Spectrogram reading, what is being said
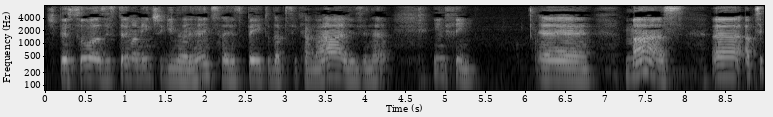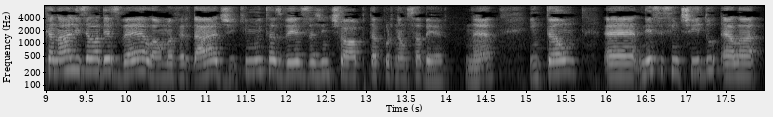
de pessoas extremamente ignorantes a respeito da psicanálise, né? Enfim. É, mas uh, a psicanálise ela desvela uma verdade que muitas vezes a gente opta por não saber, né? Então, é, nesse sentido, ela,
